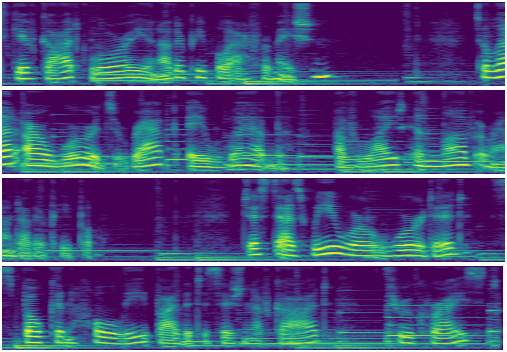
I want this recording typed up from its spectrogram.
to give God glory and other people affirmation, to let our words wrap a web of light and love around other people. Just as we were worded, spoken holy by the decision of God through Christ,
